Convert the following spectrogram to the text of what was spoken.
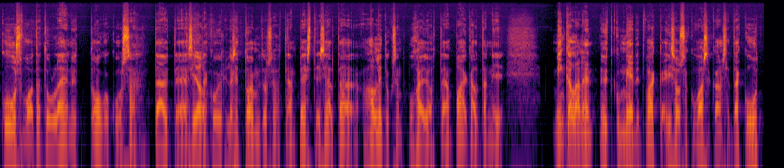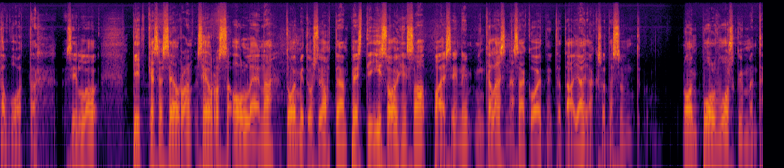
kuusi vuotta tulee nyt toukokuussa täyteen siitä, Joo, kun hyppäsit toimitusjohtajan pestiin sieltä hallituksen puheenjohtajan paikalta, niin minkälainen, nyt kun mietit vaikka isossa kuvassa kanssa tätä kuutta vuotta, silloin pitkässä seuran, seurassa olleena toimitusjohtajan pesti isoihin saappaisiin, niin minkälaisena sä koet nyt tätä ajanjaksoa? Tässä on nyt noin puoli vuosikymmentä.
